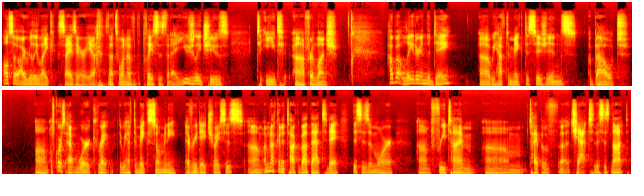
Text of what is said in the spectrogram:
also, I really like Saizeriya. That's one of the places that I usually choose to eat uh, for lunch. How about later in the day? Uh, we have to make decisions about um, of course, at work, right, that we have to make so many everyday choices. Um, I'm not going to talk about that today. This is a more um, free time um, type of uh, chat. This is not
